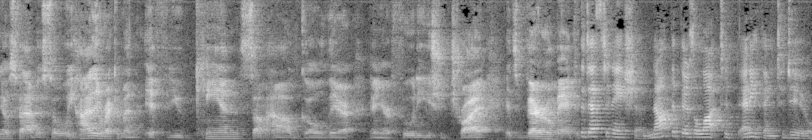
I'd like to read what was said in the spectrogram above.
It was fabulous. So we highly recommend if you can somehow go there and you're a foodie, you should try it. It's very romantic. the destination. Not that there's a lot to anything to do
